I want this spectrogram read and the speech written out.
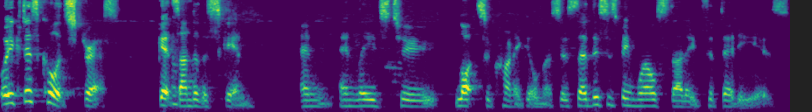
or you could just call it stress, gets under the skin and, and leads to lots of chronic illnesses. So this has been well studied for 30 years.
